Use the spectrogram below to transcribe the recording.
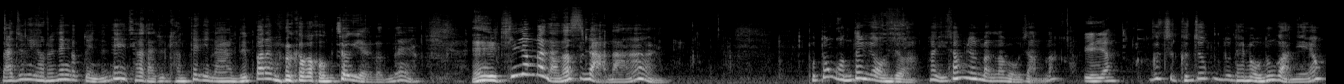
나중에 결혼 생각도 있는데 제가 나중에 견택이나 늦바람이 올까봐 걱정이에요. 그런데 에이 7년간 안 왔으면 안 와. 보통 건택이가 언제 와? 한 2, 3년 만나면 오지 않나? 1년? 그치 그 정도 되면 오는 거 아니에요?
